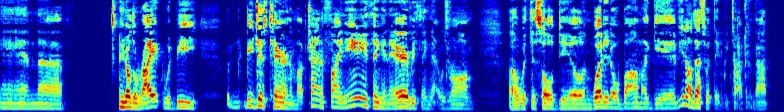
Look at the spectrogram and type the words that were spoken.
and uh, you know the right would be would be just tearing him up, trying to find anything and everything that was wrong uh, with this whole deal, and what did Obama give? You know that's what they'd be talking about.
